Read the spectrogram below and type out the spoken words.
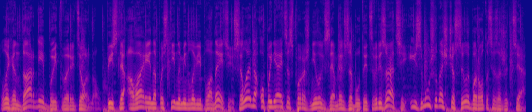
Легендарні битви Returnal. Після аварії на постійно мінливій планеті Селена опиняється в спорожнілих землях забутої цивілізації і змушена щосили боротися за життя.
